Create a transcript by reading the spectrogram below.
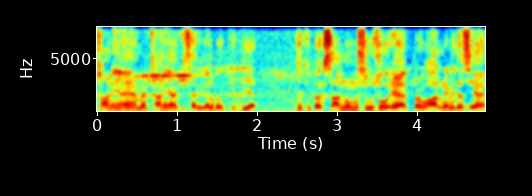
ਥਾਣੇ ਆਇਆ ਮੈਂ ਥਾਣੇ ਆ ਕੇ ਸਾਰੀ ਗੱਲਬਾਤ ਕੀਤੀ ਆ। ਜਿੱਥੋਂ ਤੱਕ ਸਾਨੂੰ ਮਹਿਸੂਸ ਹੋ ਰਿਹਾ ਹੈ ਪਰਿਵਾਰ ਨੇ ਵੀ ਦੱਸਿਆ ਹੈ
